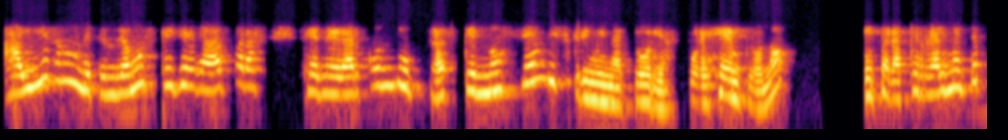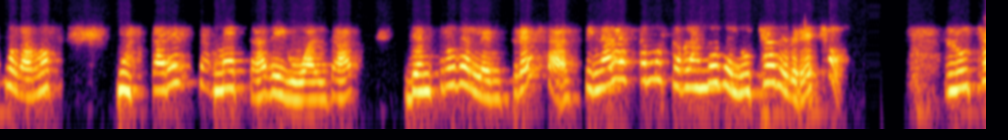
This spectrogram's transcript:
Ahí es donde tendríamos que llegar para generar conductas que no sean discriminatorias, por ejemplo, ¿no? Y para que realmente podamos buscar esta meta de igualdad dentro de la empresa. Al final estamos hablando de lucha de derechos. Lucha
